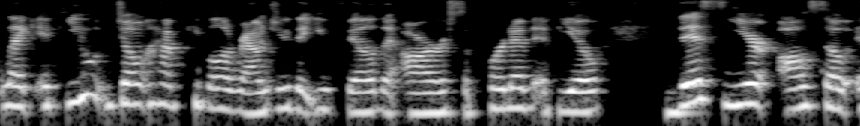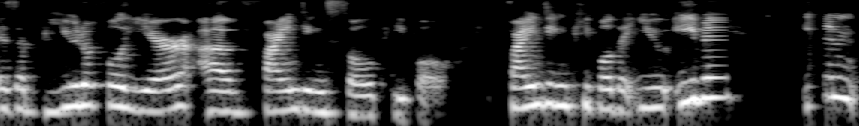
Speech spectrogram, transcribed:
Like, if you don't have people around you that you feel that are supportive, if you, this year also is a beautiful year of finding soul people, finding people that you even even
